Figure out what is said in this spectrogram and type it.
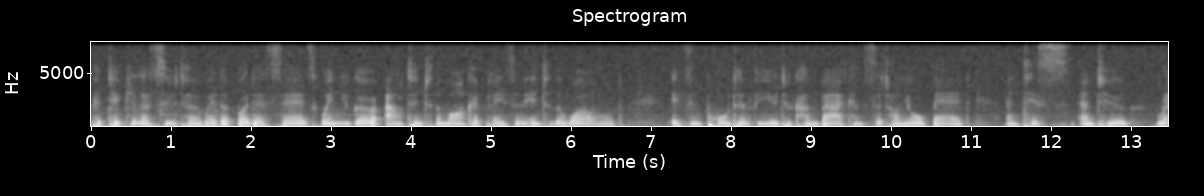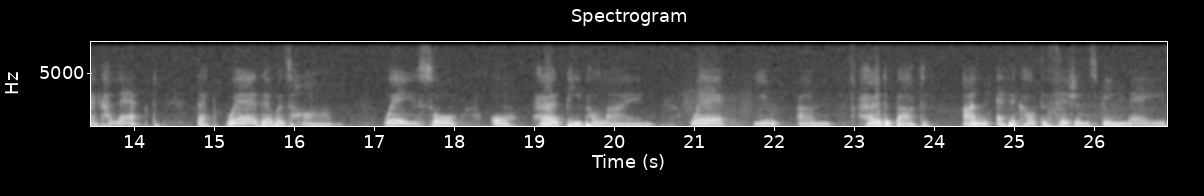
particular sutta where the Buddha says when you go out into the marketplace and into the world, it's important for you to come back and sit on your bed and to, and to recollect that where there was harm, where you saw or heard people lying, where you um, heard about unethical decisions being made,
